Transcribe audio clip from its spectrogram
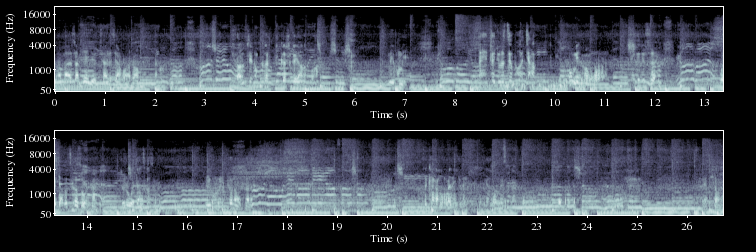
了，满山遍野全是鲜花，是吧？全是这种各各式各样的花，美不美？哎，这就是在我家后面啊，这个就是我家的厕所，看，这是我家厕所，美不美？漂亮不漂亮？再看看后面的云，也好美，太漂亮了。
